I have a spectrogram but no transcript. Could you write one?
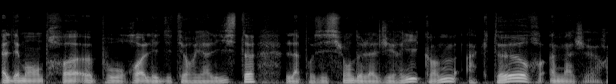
Elle démontre euh, pour l'éditorialiste la position de l'Algérie comme acteur majeur.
